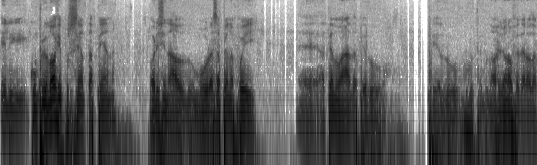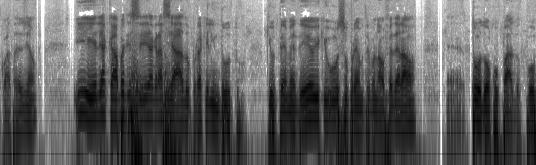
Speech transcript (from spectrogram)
ele cumpriu 9% da pena original do Moro. Essa pena foi é, atenuada pelo, pelo Tribunal Regional Federal da Quarta Região. E ele acaba de ser agraciado por aquele induto que o Temer deu e que o Supremo Tribunal Federal, é, todo ocupado por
